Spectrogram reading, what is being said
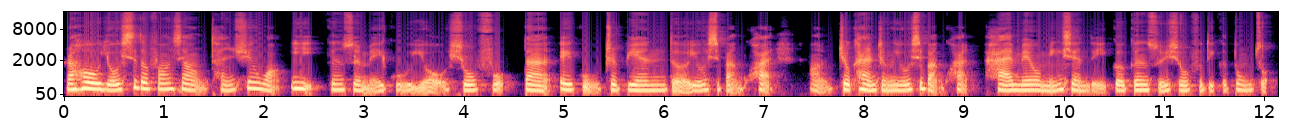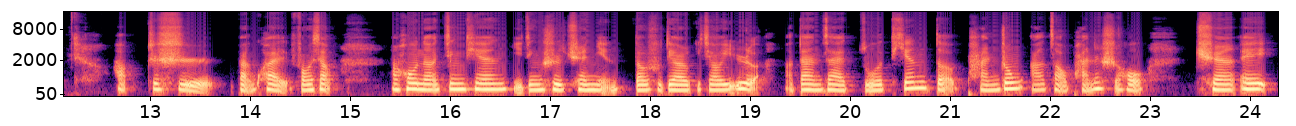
然后游戏的方向，腾讯、网易跟随美股有修复，但 A 股这边的游戏板块。啊，就看整个游戏板块还没有明显的一个跟随修复的一个动作。好，这是板块方向。然后呢，今天已经是全年倒数第二个交易日了啊，但在昨天的盘中啊，早盘的时候，全 A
